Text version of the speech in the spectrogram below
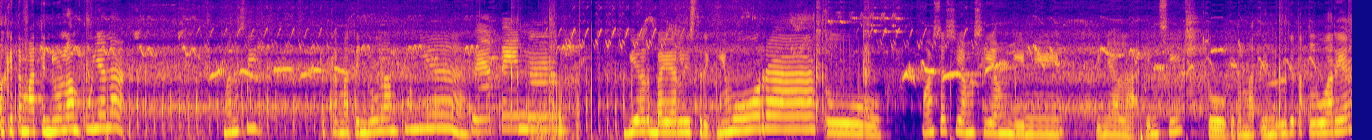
Oh, kita matiin dulu lampunya, Nak. Mana sih? Kita matiin dulu lampunya Kenapa emang? biar bayar listriknya murah tuh masa siang-siang gini dinyalain sih? Tuh kita matiin dulu kita keluar ya.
